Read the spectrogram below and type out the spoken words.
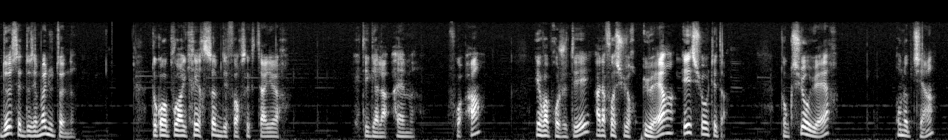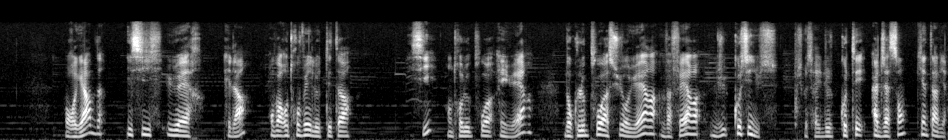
de cette deuxième loi Newton. Donc on va pouvoir écrire somme des forces extérieures est égale à m fois a, et on va projeter à la fois sur UR et sur Uθ. Donc sur UR, on obtient, on regarde, ici UR est là, on va retrouver le θ ici, entre le poids et UR. Donc le poids sur UR va faire du cosinus, puisque c'est le côté adjacent qui intervient.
